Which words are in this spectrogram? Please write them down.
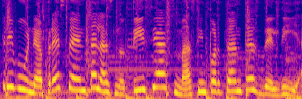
tribuna presenta las noticias más importantes del día.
